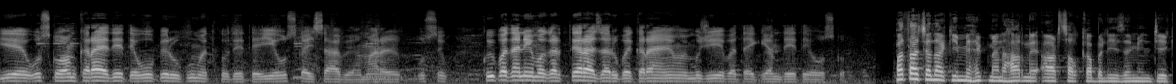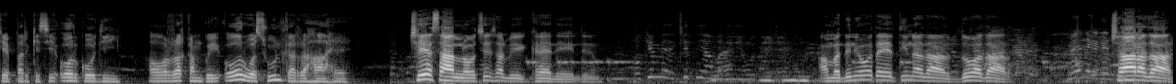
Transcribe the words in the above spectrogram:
ये उसको हम किराया देते वो फिर हुकूमत को देते ये उसका हिसाब है, हमारा उससे कोई पता नहीं, मगर तेरह हज़ार रुपये किराया है, मुझे ये पता है कि हम देते हैं उसको। پتہ چلا کہ محکمہ نہار نے آٹھ سال قبل زمین ٹیکے پر کسی اور کو دی اور رقم کوئی اور وصول کر رہا ہے۔ چھ سال لو چھ سال بھی کرایہ دے دے آمدنی ہوتا ہے تین ہزار دو ہزار چار ہزار۔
